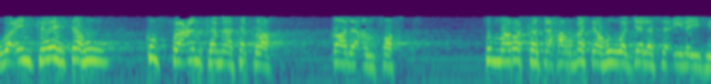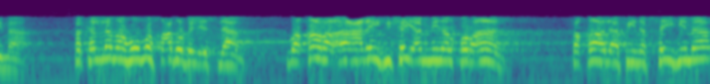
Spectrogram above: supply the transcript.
وإن كرهته كف عنك ما تكره. قال أنصفت. ثم ركز حربته وجلس إليهما. فكلمه مصعب بالإسلام وقرأ عليه شيئا من القرآن. فقال في نفسيهما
